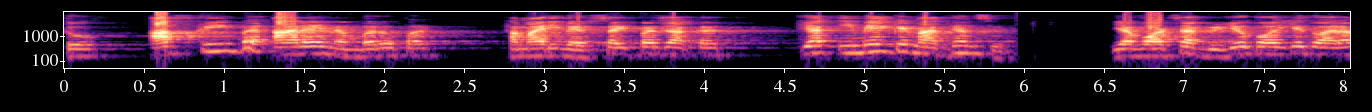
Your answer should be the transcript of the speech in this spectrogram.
तो आप स्क्रीन पर आ रहे नंबरों पर हमारी वेबसाइट पर जाकर या ईमेल के माध्यम से या व्हाट्सएप वीडियो कॉल के द्वारा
